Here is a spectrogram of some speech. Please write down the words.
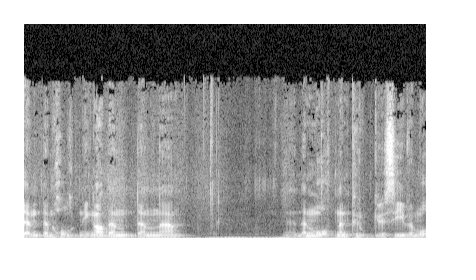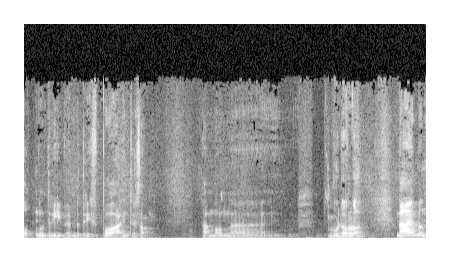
den, den holdninga, den, den, den, måten, den progressive måten å drive en bedrift på, er interessant. Der man Hvordan da? Nei, men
